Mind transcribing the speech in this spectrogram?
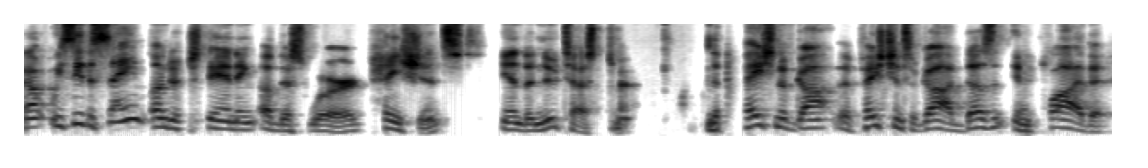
Now, we see the same understanding of this word, patience, in the New Testament. The patience of God, the patience of God doesn't imply that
